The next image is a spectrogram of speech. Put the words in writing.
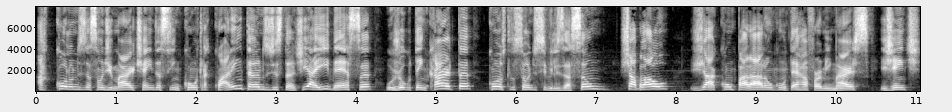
A colonização de Marte ainda se encontra 40 anos distante. E aí nessa, o jogo tem carta, construção de civilização, Chablau, já compararam com Terraforming Mars. E, gente,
